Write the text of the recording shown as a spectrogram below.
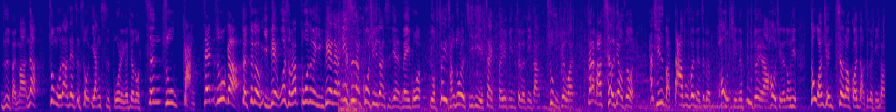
日本吗？那中国大陆在这时候央视播了一个叫做“珍珠港”珍珠港的这个影片。为什么要播这个影片呢？因为事实上过去一段时间，美国有非常多的基地在菲律宾这个地方苏比克湾，但他把它撤掉之后，他其实把大部分的这个后勤的部队啦、后勤的东西都完全撤到关岛这个地方。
